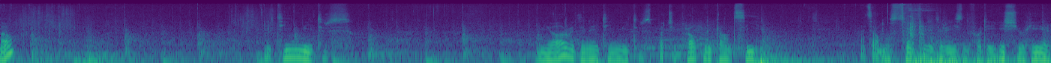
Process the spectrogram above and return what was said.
No? 18 meters. We are within 18 meters, but you probably can't see. That's almost certainly the reason for the issue here.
